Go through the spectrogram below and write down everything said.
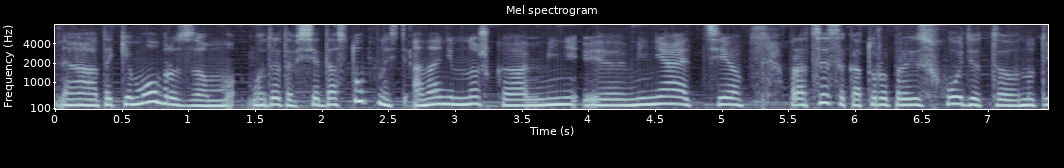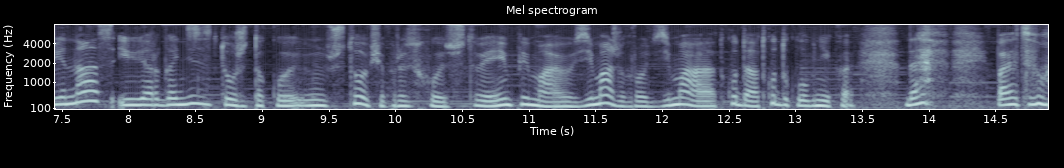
э, таким образом, вот эта вседоступность, она немножко ми- э, меняет те процессы, которые происходят внутри нас, и организм тоже такой, что вообще происходит, что я не понимаю, зима же вроде, зима, откуда, откуда клубника, да, поэтому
